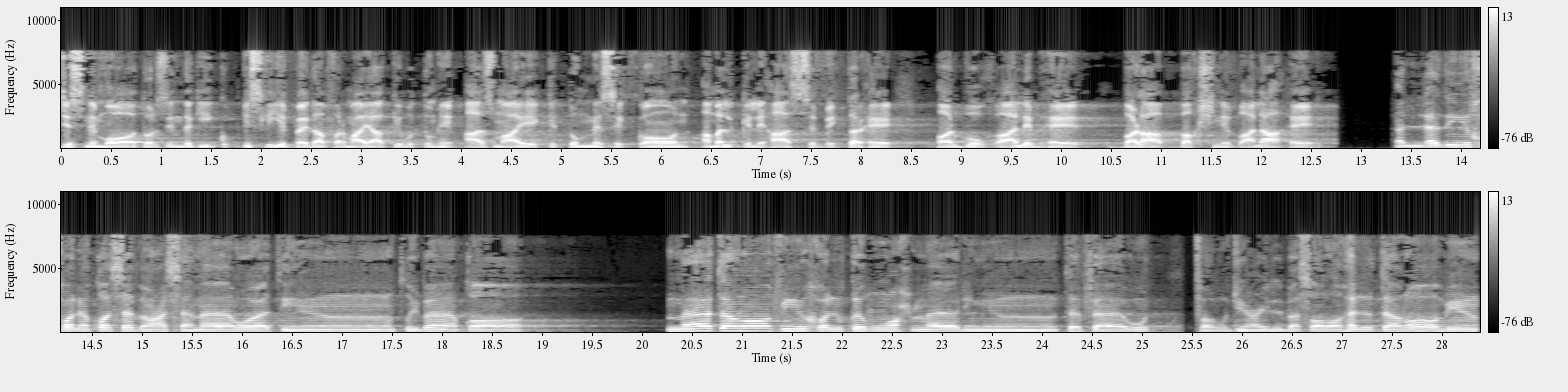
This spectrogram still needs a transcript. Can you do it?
جس نے موت اور زندگی کو اس لیے پیدا فرمایا کہ وہ تمہیں آزمائے کہ تم میں سے کون عمل کے لحاظ سے بہتر ہے اور وہ غالب ہے۔ بڑا بخشنے والا ہے۔ الذي خلق سبع سماوات طباقا ما ترى في خلق الرحمن من تفاوت. فارجع البصر هل ترى من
